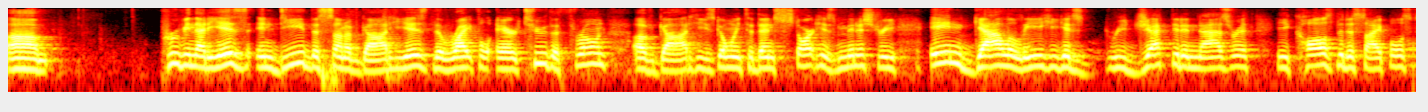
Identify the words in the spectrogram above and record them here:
Um, proving that he is indeed the Son of God. He is the rightful heir to the throne of God. He's going to then start his ministry in Galilee. He gets rejected in Nazareth. He calls the disciples.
